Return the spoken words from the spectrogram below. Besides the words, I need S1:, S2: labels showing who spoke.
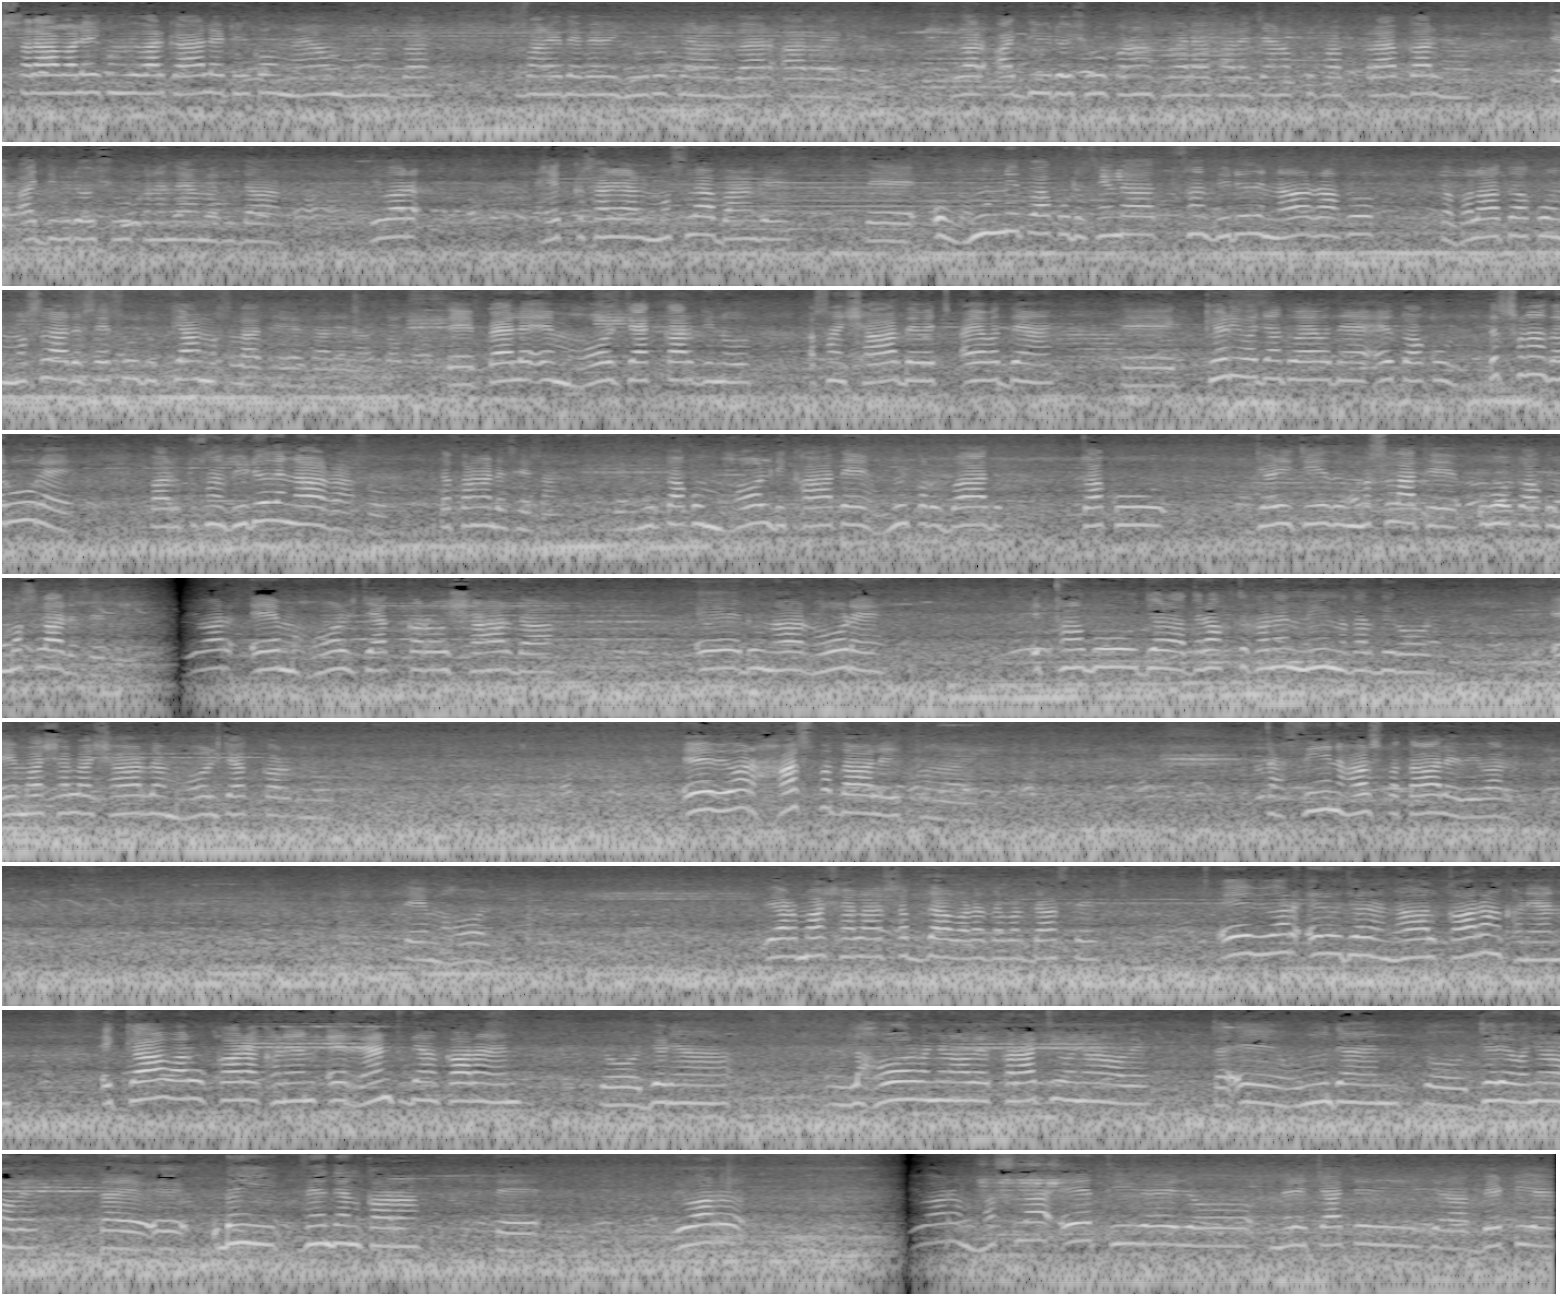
S1: السلام علیکم ویوار کیا حال ہے ٹھیک ہوں میں ہوں محمد بار سفانے دیوے یوٹیوب چینل بار آر وائی کے ویوار اج دی ویڈیو شروع کرنے سے پہلے سارے چینل کو سبسکرائب کر لیں تے اج ویڈیو شروع کرنے دا مزیدار ویوار ایک سارے مسئلہ بن گیا تو ہوں نہیں تو دسندہ تویڈیو نال رکھو تو بلا تو مسئلہ دسے سو جو کیا مسئلہ تھے سارے پہلے یہ ماحول چیک کر دن لوگ اصل شہر کے بچ آئے ویڑی وجہ تو آئے ہیں یہ تو دسنا ضرور ہے پر تصا ویڈیو نال رکھو تو کہاں دسے سر تو ہوں تو ماحول دکھا تے ہوں کلو بعد تھو جڑی چیز مسئلہ تھے، وہ تو آپ کو مسئلہ ڈسے یار، اے محول چیک کرو شہر دا۔ اے ڈونا روڑ ہے۔ اتھاں کو جڑا درخت کھنے نہیں نظر دی روڑ اے ماشاءاللہ، شہر دا محول چیک کر دنو۔ اے یار، ہسپتال ہے اتھاں ہے تحسین ہسپتال ہے یار۔ تے ماحول۔ اور ماشاءاللہ سبزہ بڑا زبردست ہے۔ اے ویور اڑو جڑا نال کاراں کھڑے ہیں اے کیا وارو کاراں کھڑے ہیں اے رینٹ دیا کاراں ہیں جو ہیں لاہور ونجنا ہوئے کراچی ونجنا ہوئے تا اے ہوندے ہیں جو جڑے ونجنا ہوئے تا اے اڈائی وین ہیں کاراں۔ تے ویور ویور، مسئلہ اے تھی گئے جو میرے چاچے دی جڑا بیٹی ہے۔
